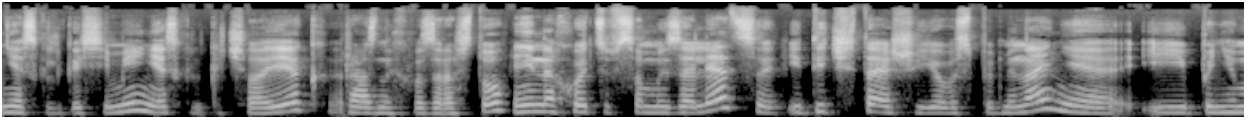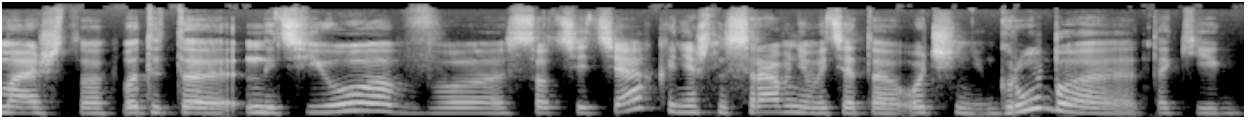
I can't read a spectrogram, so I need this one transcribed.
несколько семей, несколько человек разных возрастов, они находятся в самоизоляции, и ты читаешь ее воспоминания и понимаешь, что вот это нытье в соцсетях, конечно, сравнивать это очень грубо, такие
